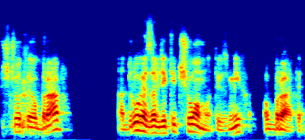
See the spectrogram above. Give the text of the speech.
що ти обрав? А друге, завдяки чому ти зміг обрати?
